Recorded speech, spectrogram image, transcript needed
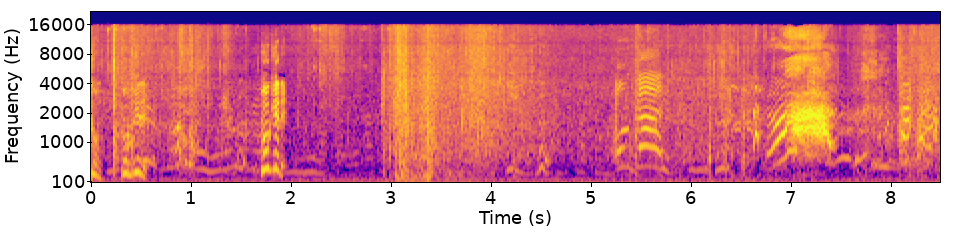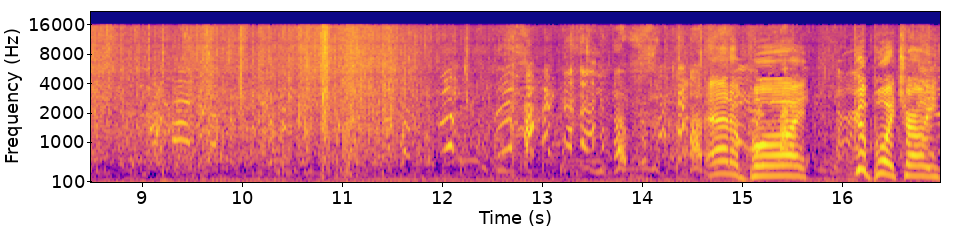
go. Go get it. Go get it. Oh God. Atta boy. Good boy, Charlie.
